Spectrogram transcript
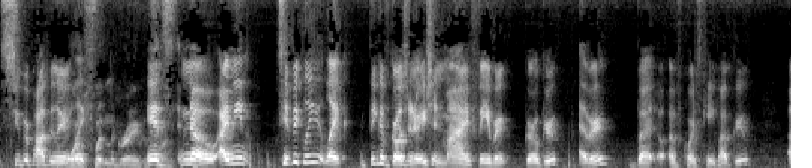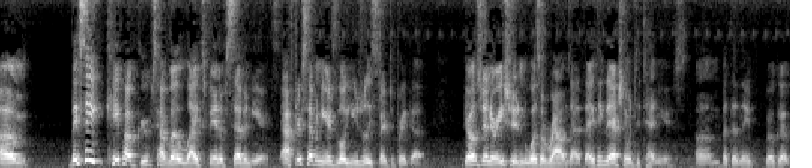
super popular. One like foot in the grave. it's no. I mean, typically, like think of Girls' Generation, my favorite girl group ever, but of course K-pop group. Um, they say K-pop groups have a lifespan of seven years. After seven years, they'll usually start to break up. Girls' Generation was around that. I think they actually went to ten years. Um, but then they broke up.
